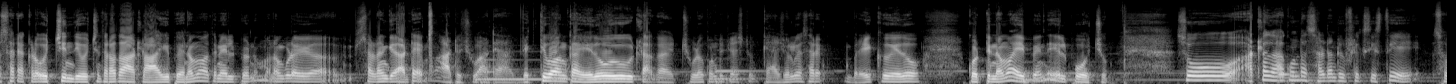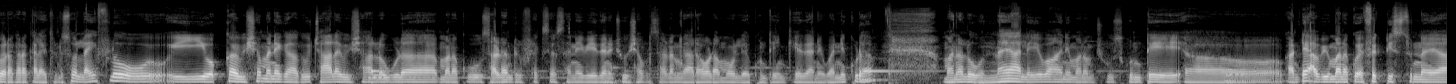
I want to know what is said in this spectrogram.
సరే అక్కడ వచ్చింది వచ్చిన తర్వాత అట్లా ఆగిపోయినాము అతను వెళ్ళిపోయాడు. మనం కూడా సడన్గా అంటే అటు చూ అంటే ఆ వ్యక్తి వంక ఏదో ఇట్లా చూడకుండా జస్ట్ క్యాజువల్గా సరే బ్రేక్ ఏదో కొట్టినామో అయిపోయింది వెళ్ళిపోవచ్చు. సో అట్లా కాకుండా సడన్ రిఫ్లెక్స్ ఇస్తే సో రకరకాల అవుతుంది సో లైఫ్లో ఈ ఒక్క విషయం అనే కాదు చాలా విషయాల్లో కూడా మనకు సడన్ రిఫ్లెక్సెస్ అనేవి ఏదైనా చూసినప్పుడు సడన్గా రావడము లేకుంటే ఇంకేదని ఇవన్నీ కూడా మనలో ఉన్నాయా లేవా అని మనం చూసుకుంటే అంటే అవి మనకు ఎఫెక్ట్ ఇస్తున్నాయా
